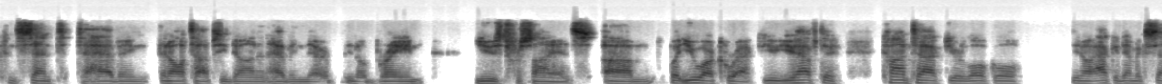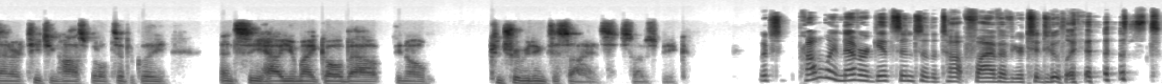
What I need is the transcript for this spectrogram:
consent to having an autopsy done and having their you know brain used for science. Um, but you are correct. You you have to contact your local you know academic center teaching hospital typically and see how you might go about you know contributing to science so to speak which probably never gets into the top five of your to-do list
